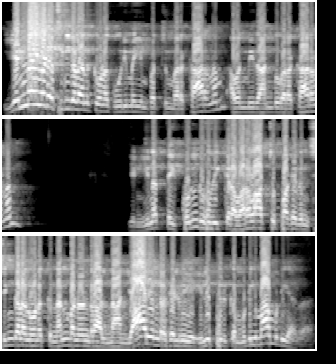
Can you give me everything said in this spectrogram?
என்னை விட சிங்களனுக்கு உனக்கு உரிமையும் பற்றும் வர காரணம் அவன் மீது அன்பு வர காரணம் என் இனத்தை கொண்டு குவிக்கிற வரலாற்று பகைவன் சிங்களன் உனக்கு நண்பன் என்றால் நான் யார் என்ற கேள்வியை எழுப்பியிருக்க முடியுமா முடியாத?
